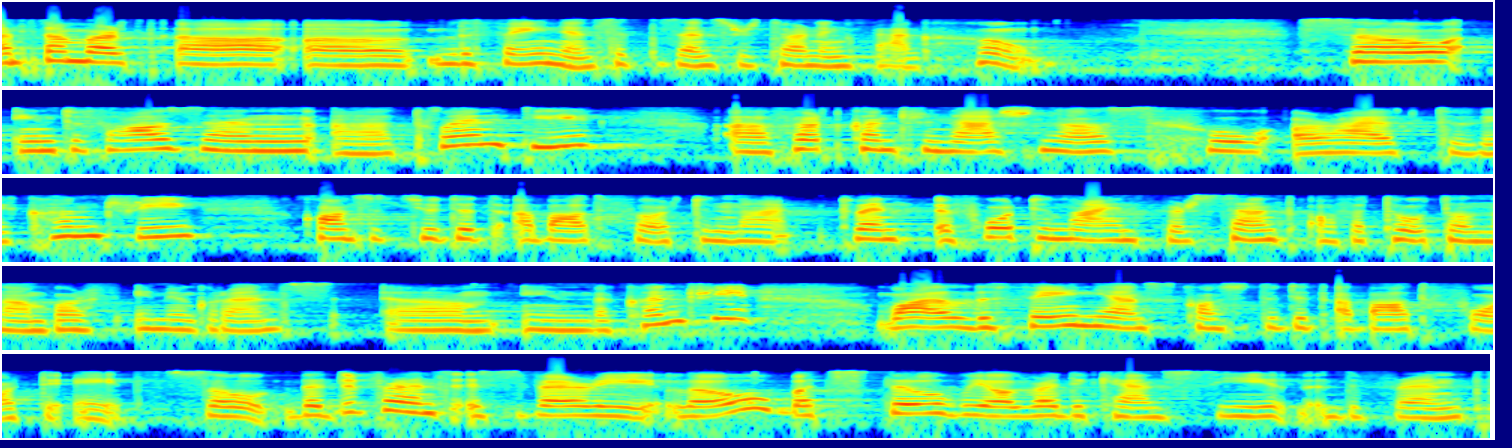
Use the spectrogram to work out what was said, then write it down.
outnumbered uh, uh, Lithuanian citizens returning back home. So in 2020, uh, third country nationals who arrived to the country constituted about 49, percent of the total number of immigrants um, in the country, while Lithuanians constituted about 48. So the difference is very low, but still we already can see the different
